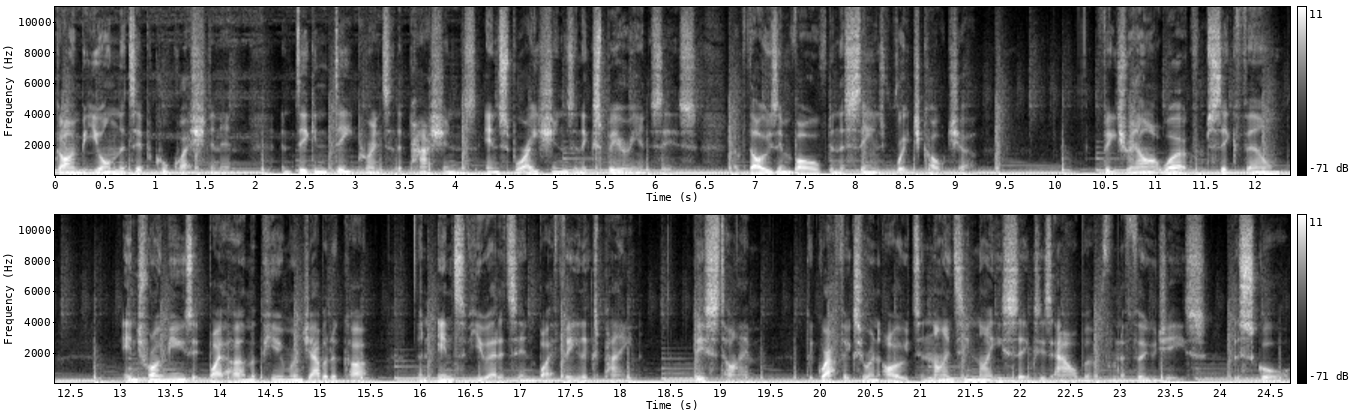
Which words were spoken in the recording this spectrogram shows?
going beyond the typical questioning and digging deeper into the passions, inspirations, and experiences of those involved in the scene's rich culture. Featuring artwork from Sic Film, intro music by Herma Puma and Jabba Tha Kut, and interview editing by Felix Payne. This time, the graphics are an ode to 1996's album from the Fugees, The Score.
